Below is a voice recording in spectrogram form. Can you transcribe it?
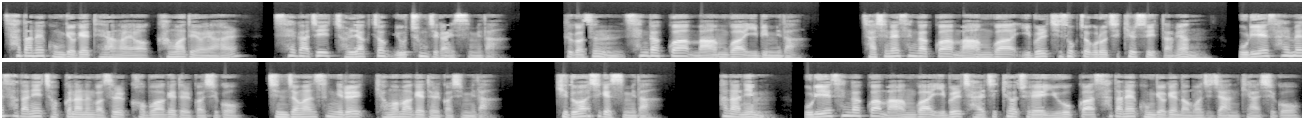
사단의 공격에 대항하여 강화되어야 할 세 가지 전략적 요충지가 있습니다. 그것은 생각과 마음과 입입니다. 자신의 생각과 마음과 입을 지속적으로 지킬 수 있다면 우리의 삶의 사단이 접근하는 것을 거부하게 될 것이고 진정한 승리를 경험하게 될 것입니다. 기도하시겠습니다. 하나님, 우리의 생각과 마음과 입을 잘 지켜 죄의 유혹과 사단의 공격에 넘어지지 않게 하시고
